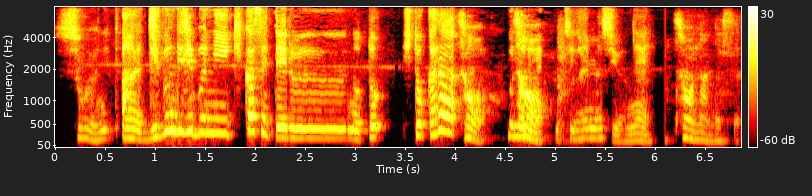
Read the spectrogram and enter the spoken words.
そうよね。あ、自分で自分に聞かせてるのと、人からそう、そう。違いますよね。そうなんです。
